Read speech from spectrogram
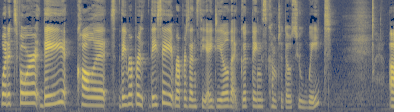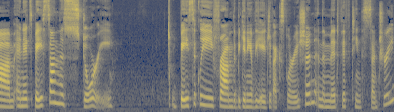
what it's for. They call it. They repre- They say it represents the ideal that good things come to those who wait. Um, and it's based on this story, basically from the beginning of the Age of Exploration in the mid 15th century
